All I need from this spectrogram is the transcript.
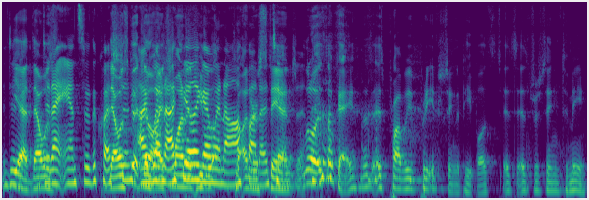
Did, Yeah, that was- did I answer the question? That was good. I, went, just I, feel like I went off on a tangent. Well, it's okay. It's, it's probably pretty interesting to people. It's, it's interesting to me.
